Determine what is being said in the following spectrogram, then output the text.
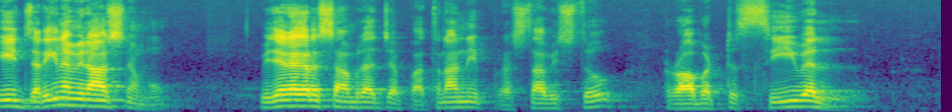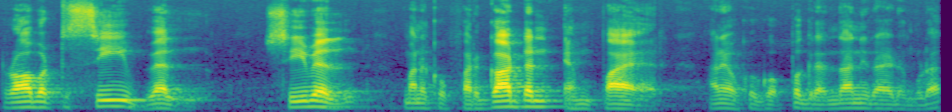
ఈ జరిగిన వినాశనము విజయనగర సామ్రాజ్య పతనాన్ని ప్రస్తావిస్తూ Robert Sewell Robert Sewell Sewell మనకు ఫర్గాటన్ ఎంపైర్ అనే ఒక గొప్ప గ్రంథాన్ని రాయడం కూడా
